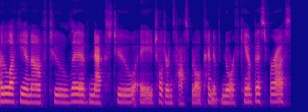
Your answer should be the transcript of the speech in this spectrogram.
are lucky enough to live next to a children's hospital, kind of north campus for us,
